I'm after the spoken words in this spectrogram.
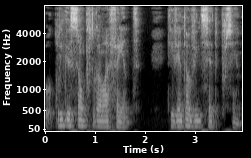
a coligação Portugal à frente teve então 27%.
